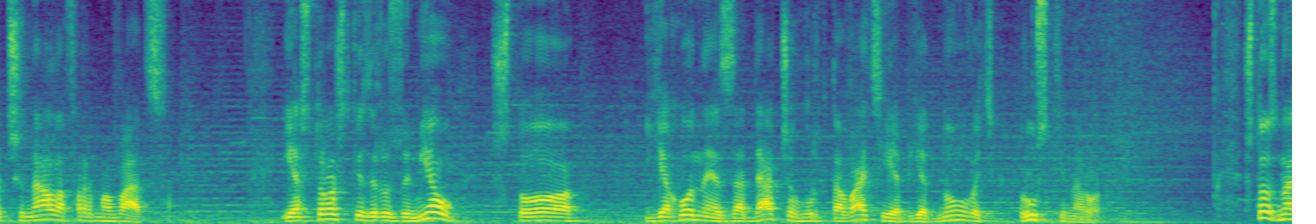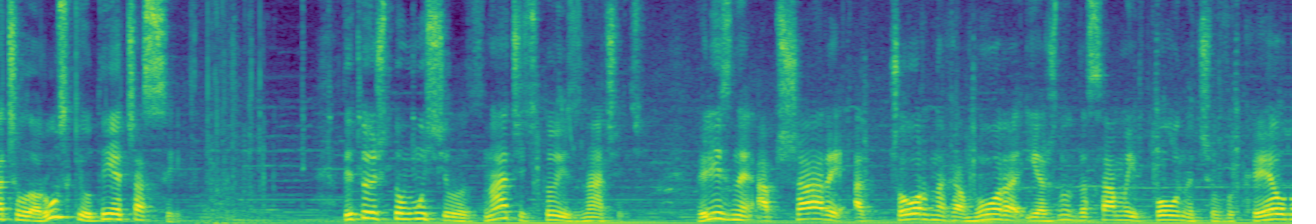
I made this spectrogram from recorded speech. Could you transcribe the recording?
пачынала фармавацца. І астрожскі зразумеў, што ягоная задача гуртаваць і аб'ядноўваць рускі народ. Што значыла рускі ў тыя часы? Ты тое, што мусіла значыць, то і значыць. Вялізныя абшары ад чорнага мора і ажно да самай поўначы ВКЛ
